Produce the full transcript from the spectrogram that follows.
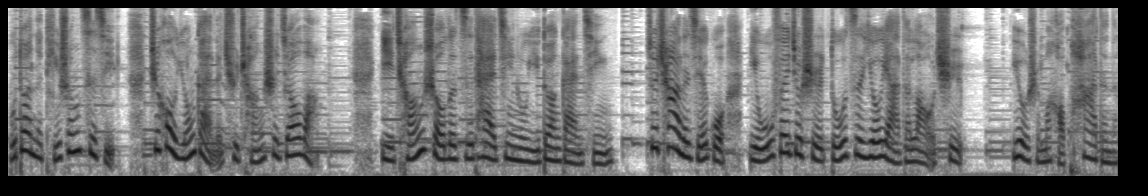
不断的提升自己，之后勇敢的去尝试交往。以成熟的姿态进入一段感情，最差的结果也无非就是独自优雅的老去，又有什么好怕的呢？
